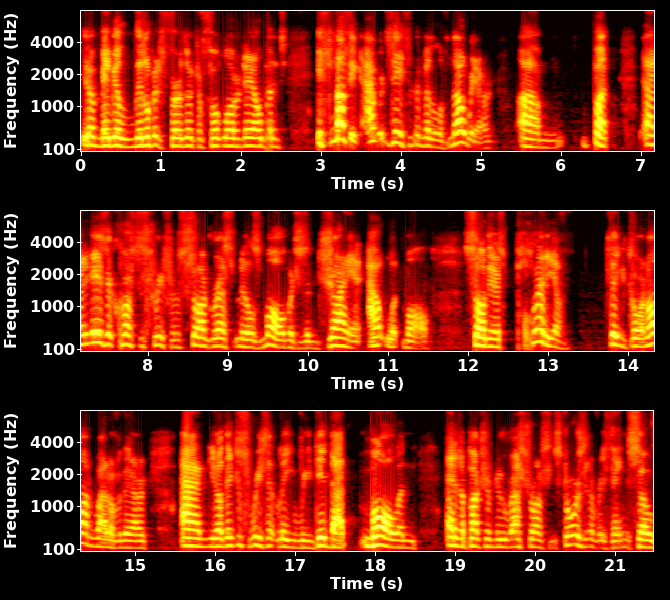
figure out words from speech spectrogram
you know, maybe a little bit further to Fort Lauderdale, but it's, nothing. I would say it's in the middle of nowhere. Um, but and it is across the street from Sawgrass Mills Mall, which is a giant outlet mall. So there's plenty of things going on right over there. And, you know, they just recently redid that mall and added a bunch of new restaurants and stores and everything. So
